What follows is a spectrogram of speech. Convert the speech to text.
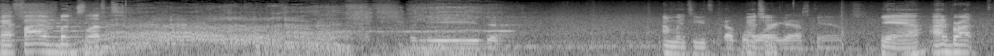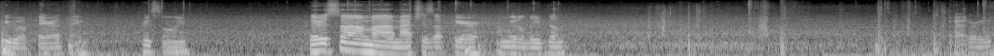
We have five books left. We need a I'm with you. couple Gotcha. more gas cans. Yeah, I brought two up there, I think, recently. There's some uh, matches up here. I'm gonna leave them. Battery.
